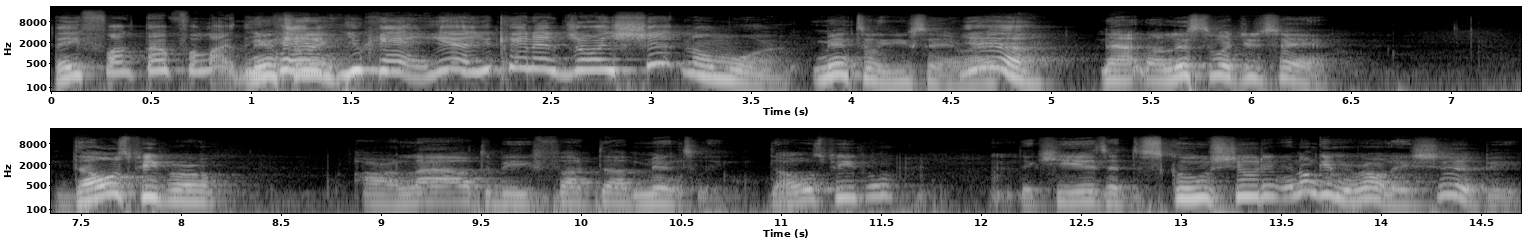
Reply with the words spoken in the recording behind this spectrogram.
They fucked up for life. You Mentally? can't. You can't. Yeah, you can't enjoy shit no more. Mentally, you saying, right? Yeah. Now, now listen to what you're saying. Those people are allowed to be fucked up mentally. Those people, the kids at the school shooting, and don't get me wrong, they should be.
